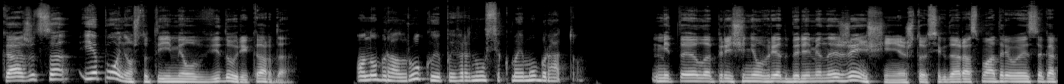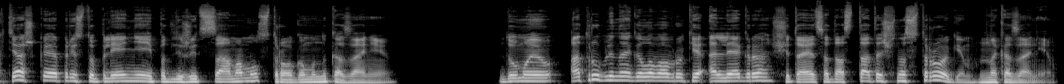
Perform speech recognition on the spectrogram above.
«Кажется, я понял, что ты имел в виду, Рикардо». Он убрал руку и повернулся к моему брату. Мителло причинил вред беременной женщине, что всегда рассматривается как тяжкое преступление и подлежит самому строгому наказанию. Думаю, отрубленная голова в руке Аллегро считается достаточно строгим наказанием.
